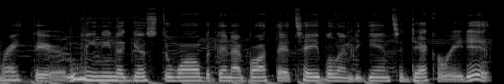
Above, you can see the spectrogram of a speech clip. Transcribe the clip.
right there leaning against the wall but then I bought that table and began to decorate it.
